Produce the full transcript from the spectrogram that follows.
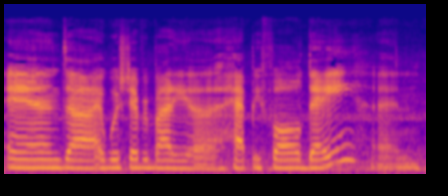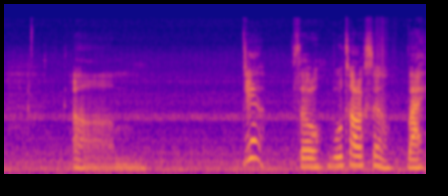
And uh, I wish everybody a happy fall day. And um, yeah, so we'll talk soon. Bye.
